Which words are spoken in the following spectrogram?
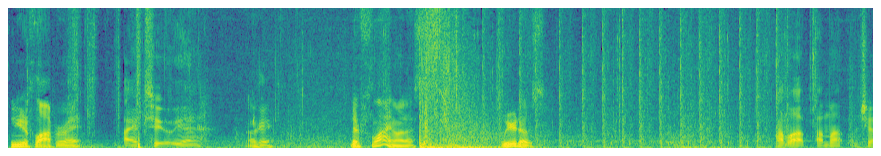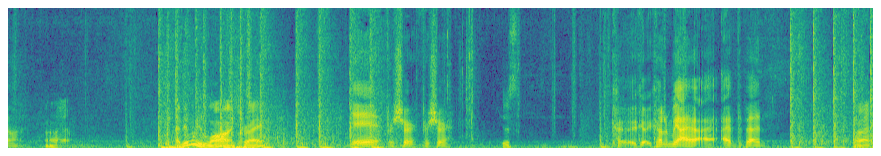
You need a flopper, right? I have two. Yeah. Okay. They're flying on us. Weirdos. I'm up. I'm up. I'm chilling. Uh, I think we launched, right? Yeah, yeah, for sure, for sure. Just C- come to me. I, I I have the bed. all right.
